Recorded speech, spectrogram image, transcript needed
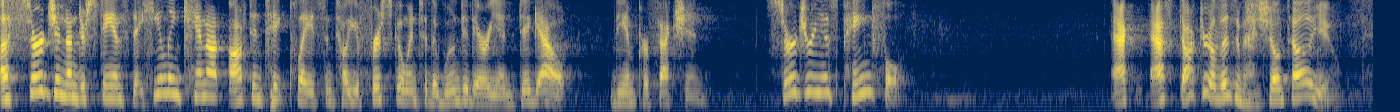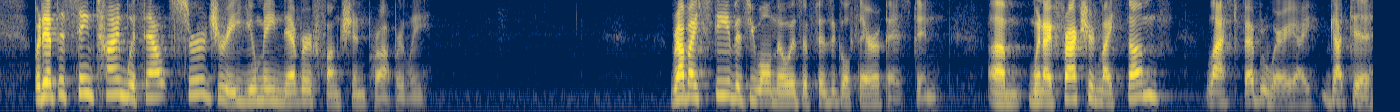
A surgeon understands that healing cannot often take place until you first go into the wounded area and dig out the imperfection. Surgery is painful. Ask Dr. Elizabeth, she'll tell you. But at the same time, without surgery, you may never function properly. Rabbi Steve, as you all know, is a physical therapist. And um, when I fractured my thumb last February, I got to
